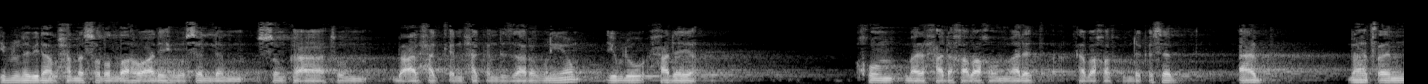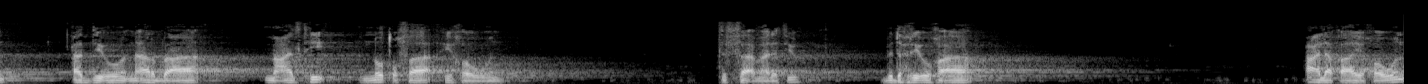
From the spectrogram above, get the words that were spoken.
ይብሉ ነቢና ሙሓመድ ለ ላሁ ለ ወሰለም እሶም ከዓ እቶም በዓል ሓቅን ሓቅን ዝዛረቡን እዮም ይብሉ ሓደ ኹም ማለት ሓደ ካባኹም ማለት ካባካትኩም ደቂ ሰብ ኣብ ማፀን ኣዲኡ ንኣርበዓ መዓልቲ ኑጡፋ ይኸውን ትፋእ ማለት እዩ ብድሕሪኡ ከዓ ዓለቃ ይኸውን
